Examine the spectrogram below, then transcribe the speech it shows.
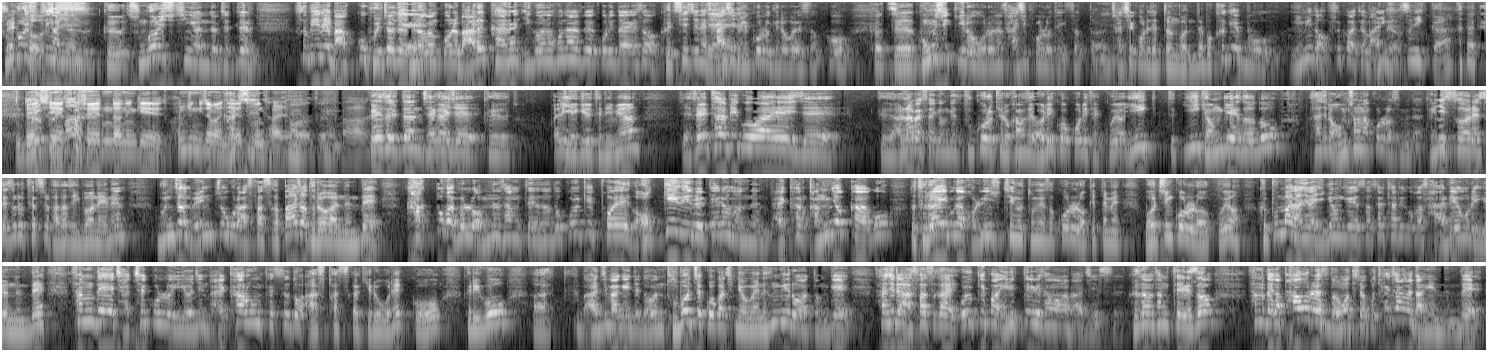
벡터스. 슈팅 아니면 그 중거리 슈팅이었는데 어쨌든 수비를 막고 굴절져 예. 들어간 골을 마르카는 이거는 호날두의 골이다 해서 그 시즌에 네. 41골로 기록을 했었고 그렇죠. 그 공식 기록으로는 40골로 돼 있었던 자책골이 됐던 건데 뭐 크게 뭐 의미는 없을 것 같아요. 많이 넣었으니까. 4시에 가셔야 된다는 게 한준 기자만이에요? 같이. 두분 다예요? 어, 네. 네. 아, 그래서 일단 제가 이제 그 빨리 얘기를 드리면 이제 셀타비고와의 이제 그 알라베스의 경기에서 두 골을 기록하면서 17골 골이 됐고요. 이, 이 경기에서도 사실은 엄청난 골을 넣었습니다. 데니스 수아레스의 스루 패스를 받아서 이번에는 문전 왼쪽으로 아스파스가 빠져 들어갔는데 각도가 별로 없는 상태에서도 골키퍼의 어깨 위를 때려 넣는 날카로 강력하고 또 드라이브가 걸린 슈팅을 통해서 골을 넣었기 때문에 멋진 골을 넣었고요. 그뿐만 아니라 이 경기에서 셀타비고가 4대 0으로 이겼는데 상대의 자책골로 이어진 날카로운 패스도 아스파스가 기록을 했고 그리고 아, 그 마지막에 이제 넣은 두 번째 골 같은 경우에는 흥미로웠던 게 사실은 아스파스가 골키퍼와 1대1 상황을 맞이했어요. 그 상태에서 상대가 파울을 해서 넘어뜨렸고 퇴장을 당했는데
